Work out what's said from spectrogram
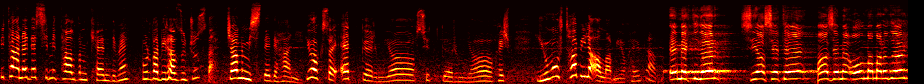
Bir tane de simit aldım kendime. Burada biraz ucuz da. Canım istedi hani. Yoksa et görmüyor, süt görmüyor. Hiç yumurta bile alamıyor evladım. Emekliler siyasete malzeme olmamalıdır.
